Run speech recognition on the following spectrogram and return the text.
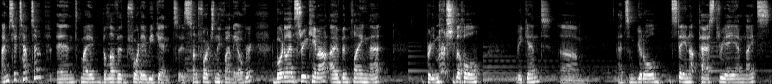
I'm Sir Tap Tap, and my beloved four day weekend is unfortunately finally over. Borderlands 3 came out. I've been playing that pretty much the whole weekend. Um, had some good old staying up past 3 a.m. nights.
